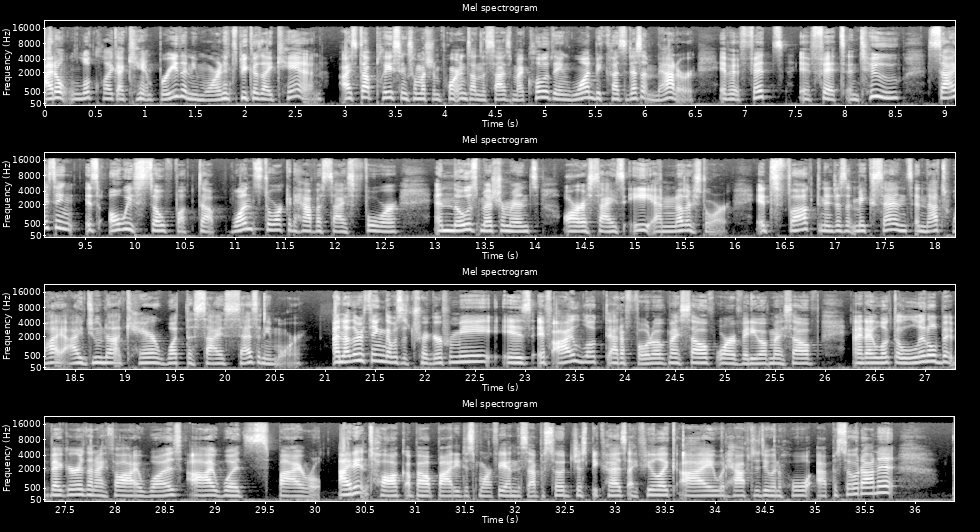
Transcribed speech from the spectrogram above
I don't look like I can't breathe anymore, and it's because I can. I stopped placing so much importance on the size of my clothing, one, because it doesn't matter. If it fits, it fits. And two, sizing is always so fucked up. One store can have a size four, and those measurements are a size eight at another store. It's fucked and it doesn't make sense, and that's why I do not care what the size says anymore. Another thing that was a trigger for me is if I looked at a photo of myself or a video of myself and I looked a little bit bigger than I thought I was, I would spiral. I didn't talk about body dysmorphia in this episode just because I feel like I would have to do a whole episode on it,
